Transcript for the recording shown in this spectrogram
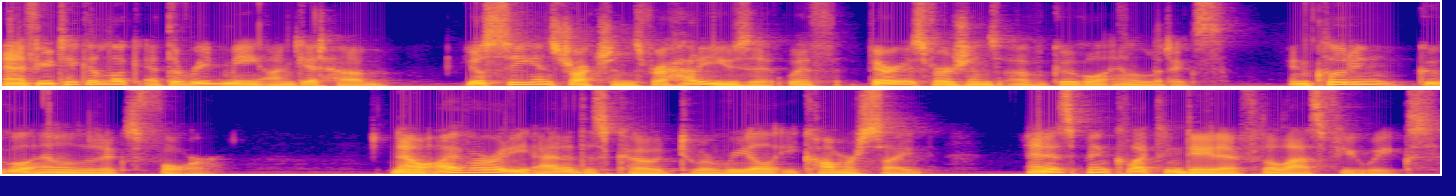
And if you take a look at the README on GitHub, you'll see instructions for how to use it with various versions of Google Analytics, including Google Analytics 4. Now, I've already added this code to a real e-commerce site, and it's been collecting data for the last few weeks.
